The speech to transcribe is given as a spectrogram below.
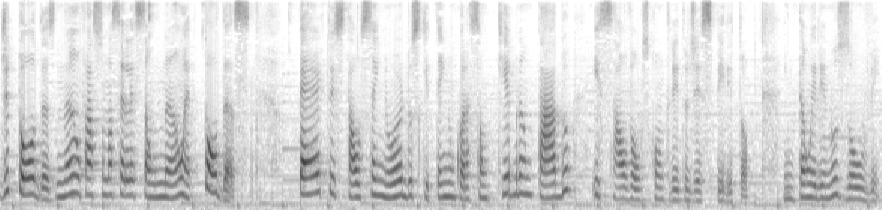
De todas. Não faça uma seleção, não, é todas. Perto está o Senhor dos que têm um coração quebrantado e salva os contritos de espírito. Então ele nos ouve,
